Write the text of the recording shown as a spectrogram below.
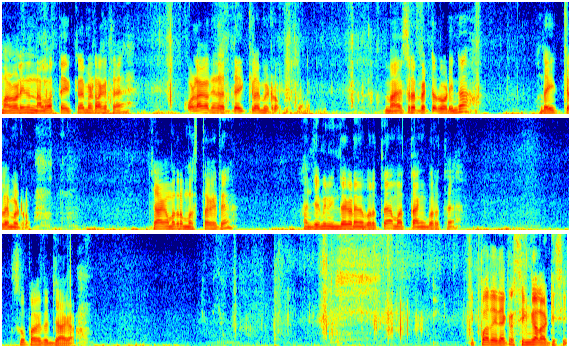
ಮಳವಳ್ಳಿಯಿಂದ ನಲ್ವತ್ತೈದು ಕಿಲೋಮೀಟ್ರ್ ಆಗುತ್ತೆ. ಕೊಳ್ಳಗಾಲದಿಂದ ಹದಿನೈದು ಕಿಲೋಮೀಟ್ರು. ಮಹೇಶ್ವರ ಬೆಟ್ಟ ರೋಡಿಂದ ಒಂದು ಐದು ಕಿಲೋಮೀಟ್ರು. ಜಾಗ ಮಾತ್ರ ಮಸ್ತಾಗೈತೆ ಆ ಜಮೀನು ಹಿಂದೆಗಡೆನೇ ಬರುತ್ತೆ, ಮತ್ತು ಹಂಗೆ ಬರುತ್ತೆ. ಸೂಪರ್ ಆಗುತ್ತೆ ಜಾಗ. ಇಪ್ಪತ್ತೈದು ಎಕರೆ ಸಿಂಗಲ್ ಆರ್ ಟಿ ಸಿ.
